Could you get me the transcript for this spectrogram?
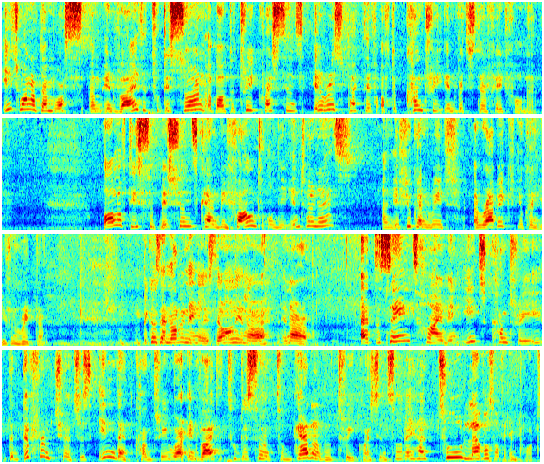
each one of them was um, invited to discern about the three questions, irrespective of the country in which their faithful live. All of these submissions can be found on the internet, and if you can read Arabic, you can even read them. because they're not in English, they're only in, in Arab. At the same time, in each country, the different churches in that country were invited to discern together the three questions. So they had two levels of input.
